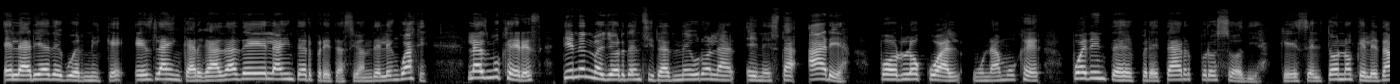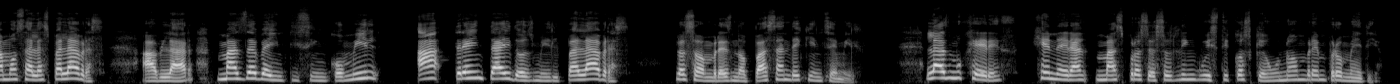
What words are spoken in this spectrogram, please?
El área de Wernicke es la encargada de la interpretación del lenguaje. Las mujeres tienen mayor densidad neuronal en esta área, por lo cual una mujer puede interpretar prosodia, que es el tono que le damos a las palabras, hablar más de 25.000 a 32.000 palabras. Los hombres no pasan de 15.000. Las mujeres generan más procesos lingüísticos que un hombre en promedio.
